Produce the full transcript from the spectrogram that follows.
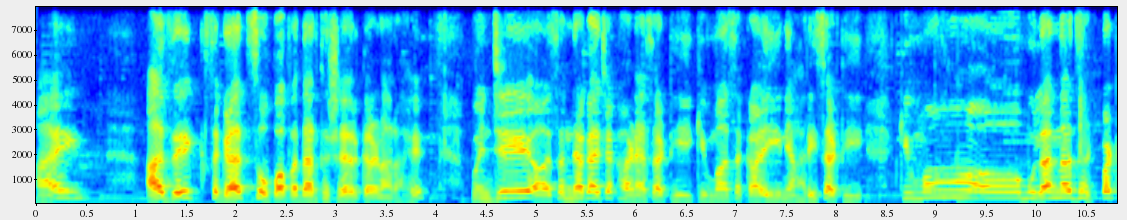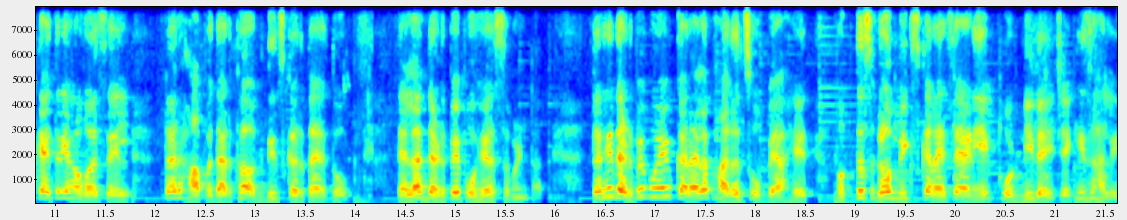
हाय. आज एक सगळ्यात सोपा पदार्थ शेअर करणार आहे. म्हणजे संध्याकाळच्या खाण्यासाठी किंवा सकाळी न्याहारीसाठी किंवा मुलांना झटपट काहीतरी हवं असेल तर हा पदार्थ अगदीच करता येतो. त्याला दडपे पोहे असं म्हणतात. तर हे दडपे पोहे करायला फारच सोपे आहेत. फक्त सगळं मिक्स करायचं आहे आणि एक फोडणी द्यायची आहे की झाले.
